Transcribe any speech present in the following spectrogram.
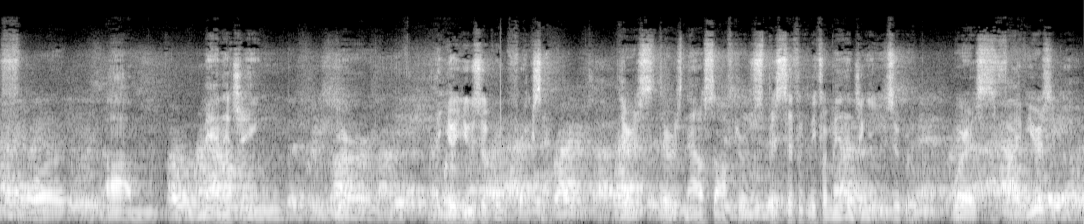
for um, managing your your user group, for example. There's there's now software specifically for managing a user group, whereas five years ago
